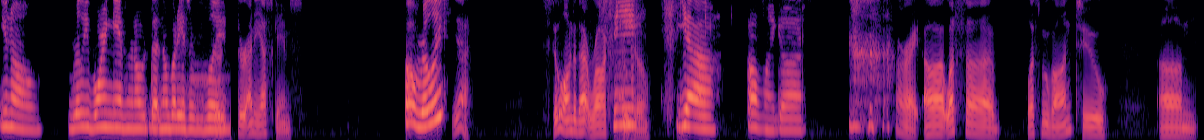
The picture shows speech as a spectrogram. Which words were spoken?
you know, really boring games that, no- that nobody has ever they're, played. they're NES games. Oh, really? Yeah. Still under that rock, See? Yeah. Oh my god. All right. Uh, let's uh, let's move on to um,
